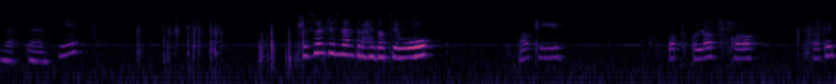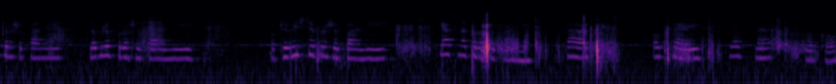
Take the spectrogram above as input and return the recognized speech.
Następni. Przesuńcie się tam trochę do tyłu. Oki. Spoczko, loczko. Okej, proszę pani. Dobrze, proszę pani. Oczywiście, proszę pani. Jasne, proszę pani. Tak. Okej, jasne. Spoko.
